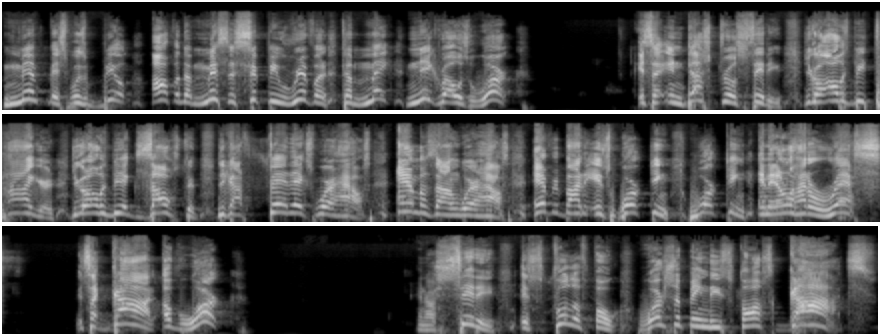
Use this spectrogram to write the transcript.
Memphis was built off of the Mississippi River to make Negroes work. It's an industrial city. You're going to always be tired. You're going to always be exhausted. You got FedEx warehouse, Amazon warehouse. Everybody is working, working, and they don't know how to rest. It's a God of work. And our city is full of folk worshiping these false gods.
